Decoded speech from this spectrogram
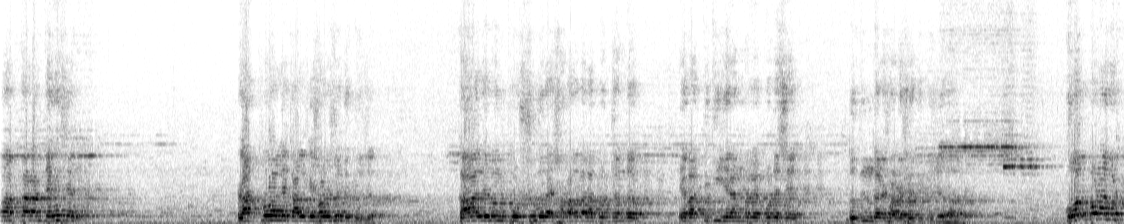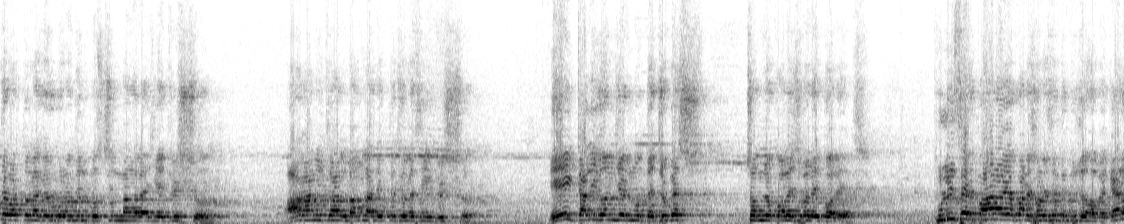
আপনারা দেখেছেন? রাত পোহালে কালকে সরস্বতী পুজো। কাল এবং পরশু বোধহয় সকালবেলা পর্যন্ত এবার তিথি যেরকম ভাবে পড়েছে, দুদিন ধরে সরস্বতী পুজো হবে। কল্পনা করতে পারতো না কেউ কোনোদিন পশ্চিমবাংলায় যে দৃশ্য। আগামীকাল বাংলা দেখতে চলেছে এই দৃশ্য। এই টালিগঞ্জের মধ্যে যোগেশ চন্দ্র কলেজ বলে কলেজ। পুলিশের পাহারায় ওখানে সরস্বতী পুজো হবে। কেন?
